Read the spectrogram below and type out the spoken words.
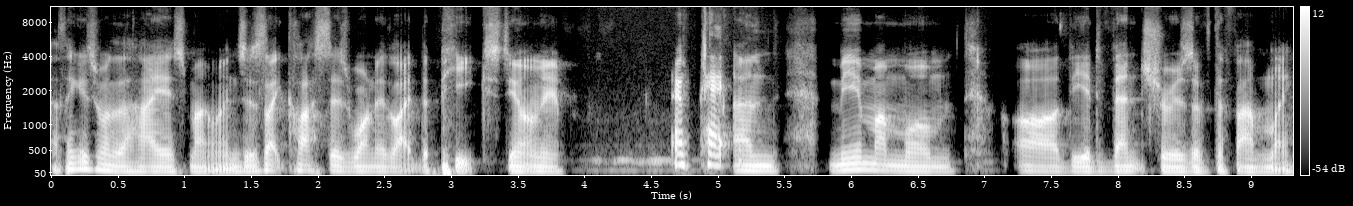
I think it's one of the highest mountains. It's like classed as one of like the peaks. Do you know what I mean? Okay. And me and my mum are the adventurers of the family.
